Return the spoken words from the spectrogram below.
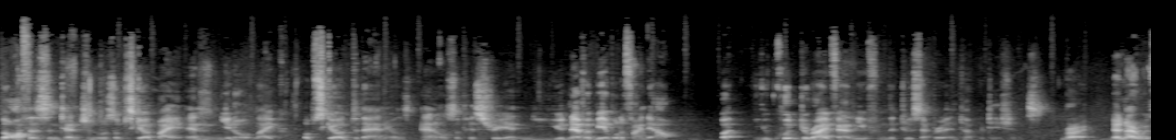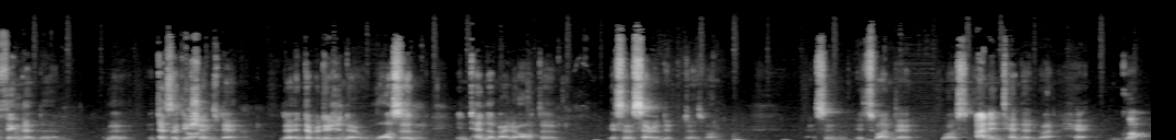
the author's intention was obscured by and you know like obscured to the annals annals of history and you'd never be able to find it out. But you could derive value from the two separate interpretations. Right, then I would think that the the interpretation that the interpretation that wasn't intended by the author is a serendipitous one. As in, it's one that was unintended but had good. but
